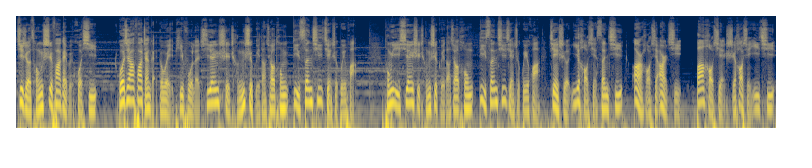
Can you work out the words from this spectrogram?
记者从市发改委获悉，国家发展改革委批复了西安市城市轨道交通第三期建设规划，同意西安市城市轨道交通第三期建设规划建设一号线三期、二号线二期、八号线、十号线一期、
